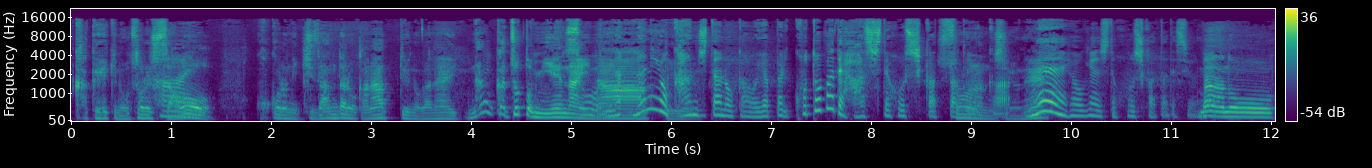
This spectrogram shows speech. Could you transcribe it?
核兵器の恐ろしさを、心に刻んだのかなっていうのがねなんかちょっと見えないな何を感じたのかをやっぱり言葉で発してほしかったというか。ね、ね、表現してほしかったですよね。まああの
